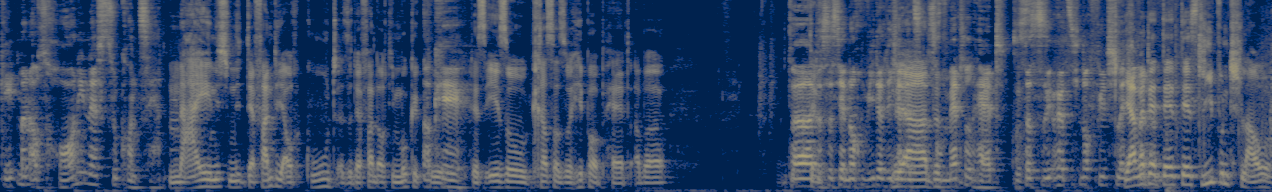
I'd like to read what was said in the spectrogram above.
Geht man aus Horniness zu Konzerten? Nein, nicht- der fand die auch gut. Also der fand auch die Mucke cool. Okay. Der ist eh so krasser so Hip-Hop-Head, aber Äh, das ist ja noch widerlicher Ja, als so das- Metalhead. Das, hört sich noch viel schlechter Ja, aber der, an. der, der ist lieb und schlau.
